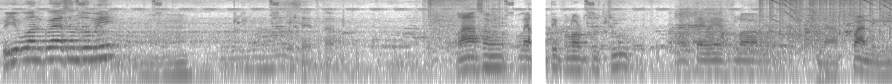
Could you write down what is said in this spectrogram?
Do you want question to me? Seto. Langsung lewati floor 7 OTW floor 8 ini.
